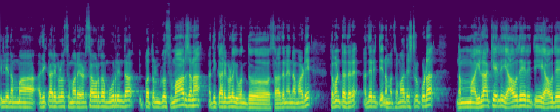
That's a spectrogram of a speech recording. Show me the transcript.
ಇಲ್ಲಿ ನಮ್ಮ ಅಧಿಕಾರಿಗಳು ಸುಮಾರು ಎರಡು ಸಾವಿರದ ಮೂರರಿಂದ ಇಪ್ಪತ್ತೊಂದು ಸುಮಾರು ಜನ ಅಧಿಕಾರಿಗಳು ಈ ಒಂದು ಸಾಧನೆಯನ್ನು ಮಾಡಿ ತಗೊಳ್ತಾ ಇದ್ದಾರೆ. ಅದೇ ರೀತಿ ನಮ್ಮ ಸಮಾಧಿಷ್ಟರು ಕೂಡ ನಮ್ಮ ಇಲಾಖೆಯಲ್ಲಿ ಯಾವುದೇ ರೀತಿ ಯಾವುದೇ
